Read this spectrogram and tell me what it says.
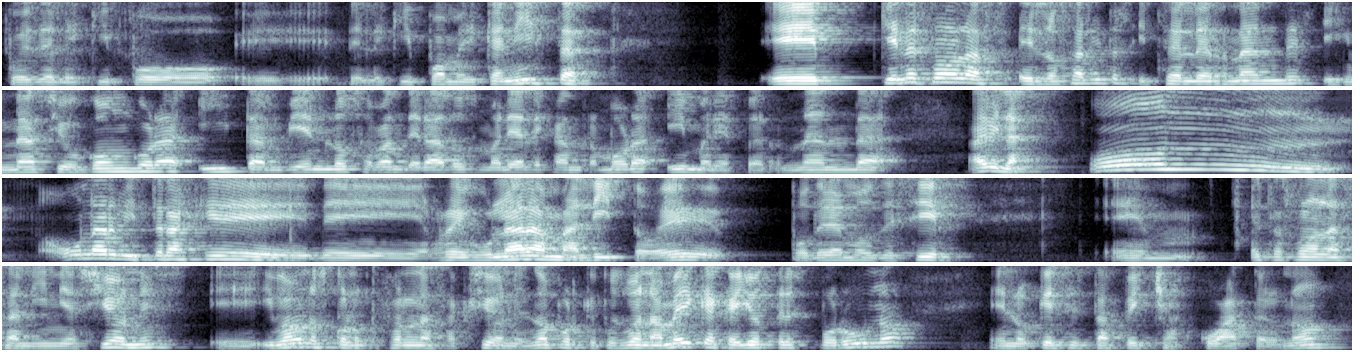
pues del equipo, del equipo americanista. Eh, ¿Quiénes fueron eh, los árbitros? Itzel Hernández, Ignacio Góngora y también los abanderados María Alejandra Mora y María Fernanda Ávila. Un, un arbitraje de regular a malito, podríamos decir. Em, estas fueron las alineaciones y vámonos con lo que fueron las acciones, ¿no? Porque pues bueno, América cayó 3 por 1 en lo que es esta fecha 4, ¿no?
